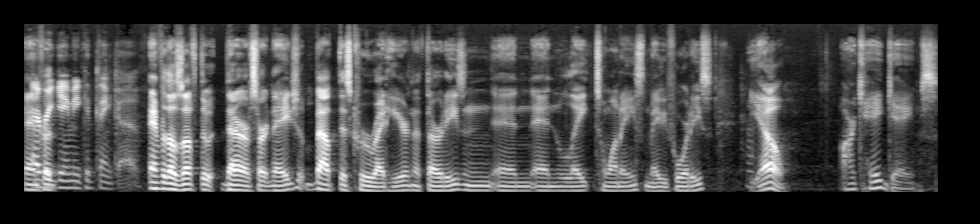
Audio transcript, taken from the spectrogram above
And every for- game you could think of. And for those of the, that are a certain age, about this crew right here in the 30s and and, and late 20s, maybe 40s, yo, arcade games.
